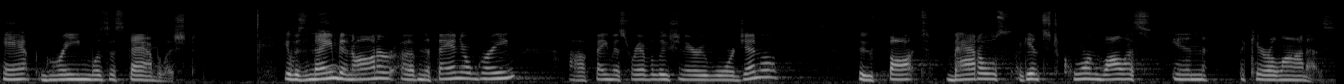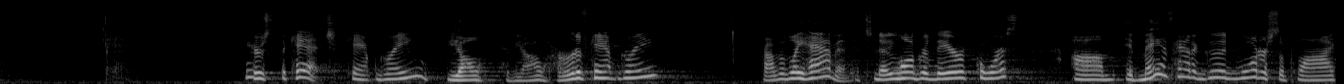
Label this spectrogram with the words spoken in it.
Camp Greene was established. It was named in honor of Nathanael Greene, a famous Revolutionary War general who fought battles against Cornwallis in the Carolinas. Here's the catch Camp Greene. Y'all, have y'all heard of Camp Greene? Probably haven't. It's no longer there, of course. Um, it may have had a good water supply,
